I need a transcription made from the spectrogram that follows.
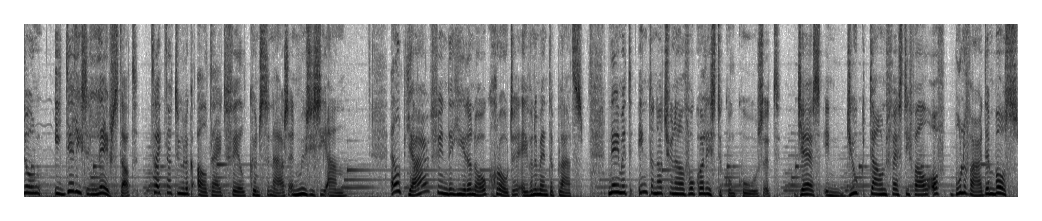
Zo'n idyllische leefstad trekt natuurlijk altijd veel kunstenaars en muzici aan. Elk jaar vinden hier dan ook grote evenementen plaats. Neem het Internationaal Vocalistenconcours, het Jazz in Duketown Festival of Boulevard Den Bosch.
